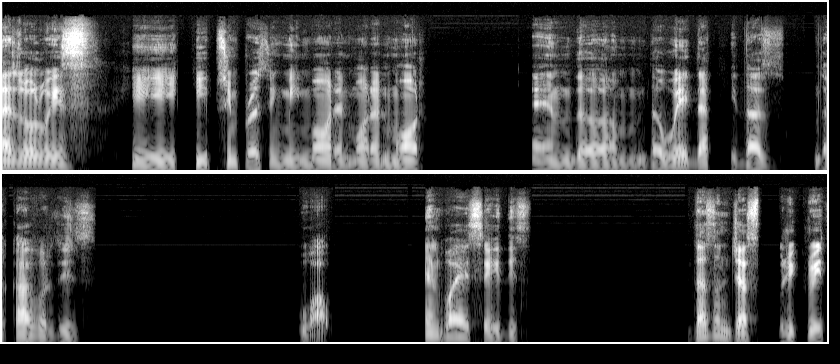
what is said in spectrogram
As always, he keeps impressing me more and more and more. And um, the way that he does the covers is wow. And why I say this doesn't just recreate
